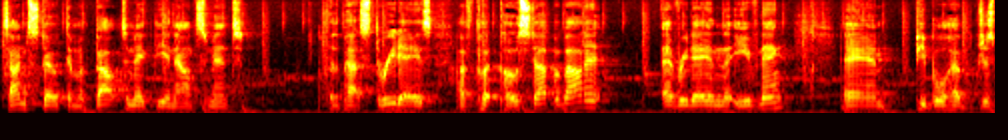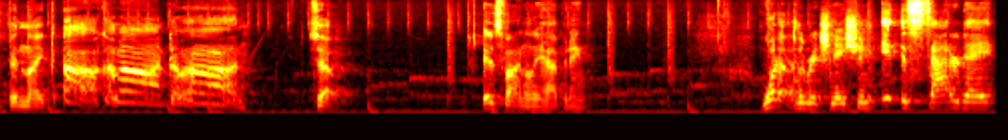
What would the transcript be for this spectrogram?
So I'm stoked. I'm about to make the announcement. For the past three days, I've put post up about it every day in the evening, and people have just been like, "Ah, oh, come on, come on." So, it's finally happening. What up, Blue Ridge Nation? It is Saturday,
